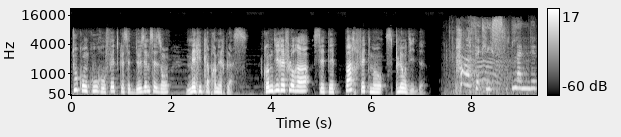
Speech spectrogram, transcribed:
tout concourt au fait que cette deuxième saison mérite la première place. Comme dirait Flora, c'était parfaitement splendide. Perfectly splendid.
